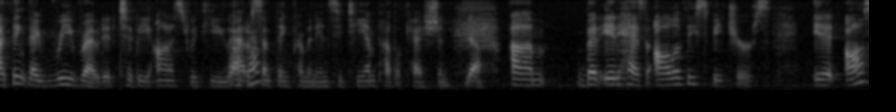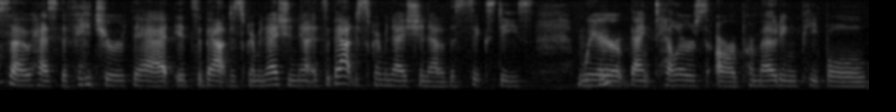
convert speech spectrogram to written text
I think they rewrote it, to be honest with you, out of Uh-huh. something from an NCTM publication. Yeah. Um, but it has all of these features. It also has the feature that it's about discrimination. Now, it's about discrimination out of the 60s Mm-hmm. where bank tellers are promoting people,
